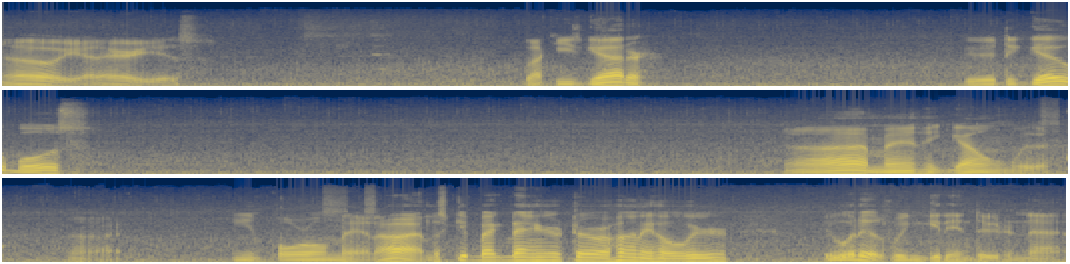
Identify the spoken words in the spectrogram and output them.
Oh yeah, there he is. Like he's got her. Good to go, boys. All right, man. He gone with it. All right. In four on that. All right, let's get back down here to our honey hole here. See what else we can get into tonight.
